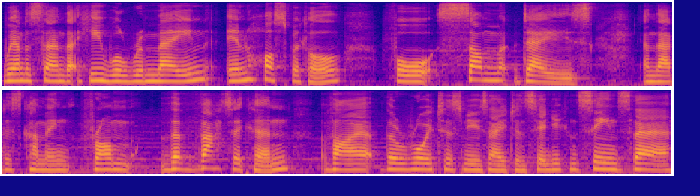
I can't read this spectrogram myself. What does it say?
we understand that he will remain in hospital for some days. And that is coming from the Vatican via the Reuters news agency. And you can scenes there,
